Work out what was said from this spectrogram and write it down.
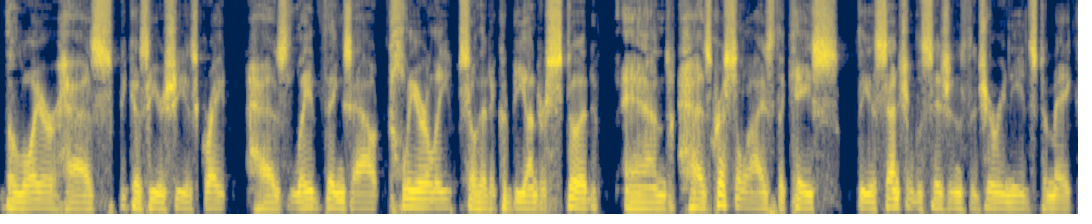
The lawyer has, because he or she is great, has laid things out clearly so that it could be understood and has crystallized the case, the essential decisions the jury needs to make.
